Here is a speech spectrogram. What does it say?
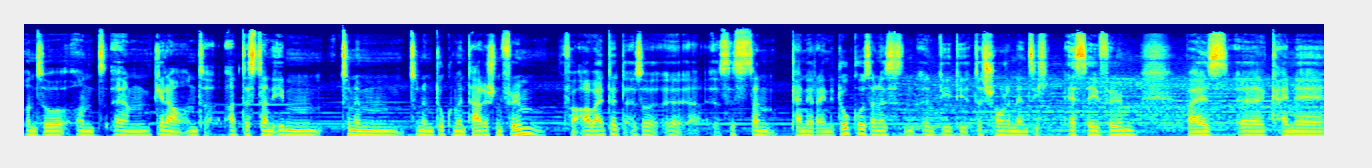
und so. Und ähm, genau, und hat das dann eben zu einem, zu einem dokumentarischen Film verarbeitet. Also äh, es ist dann keine reine Doku, sondern es ist, äh, die, die, das Genre nennt sich Essay-Film, weil es äh, keine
